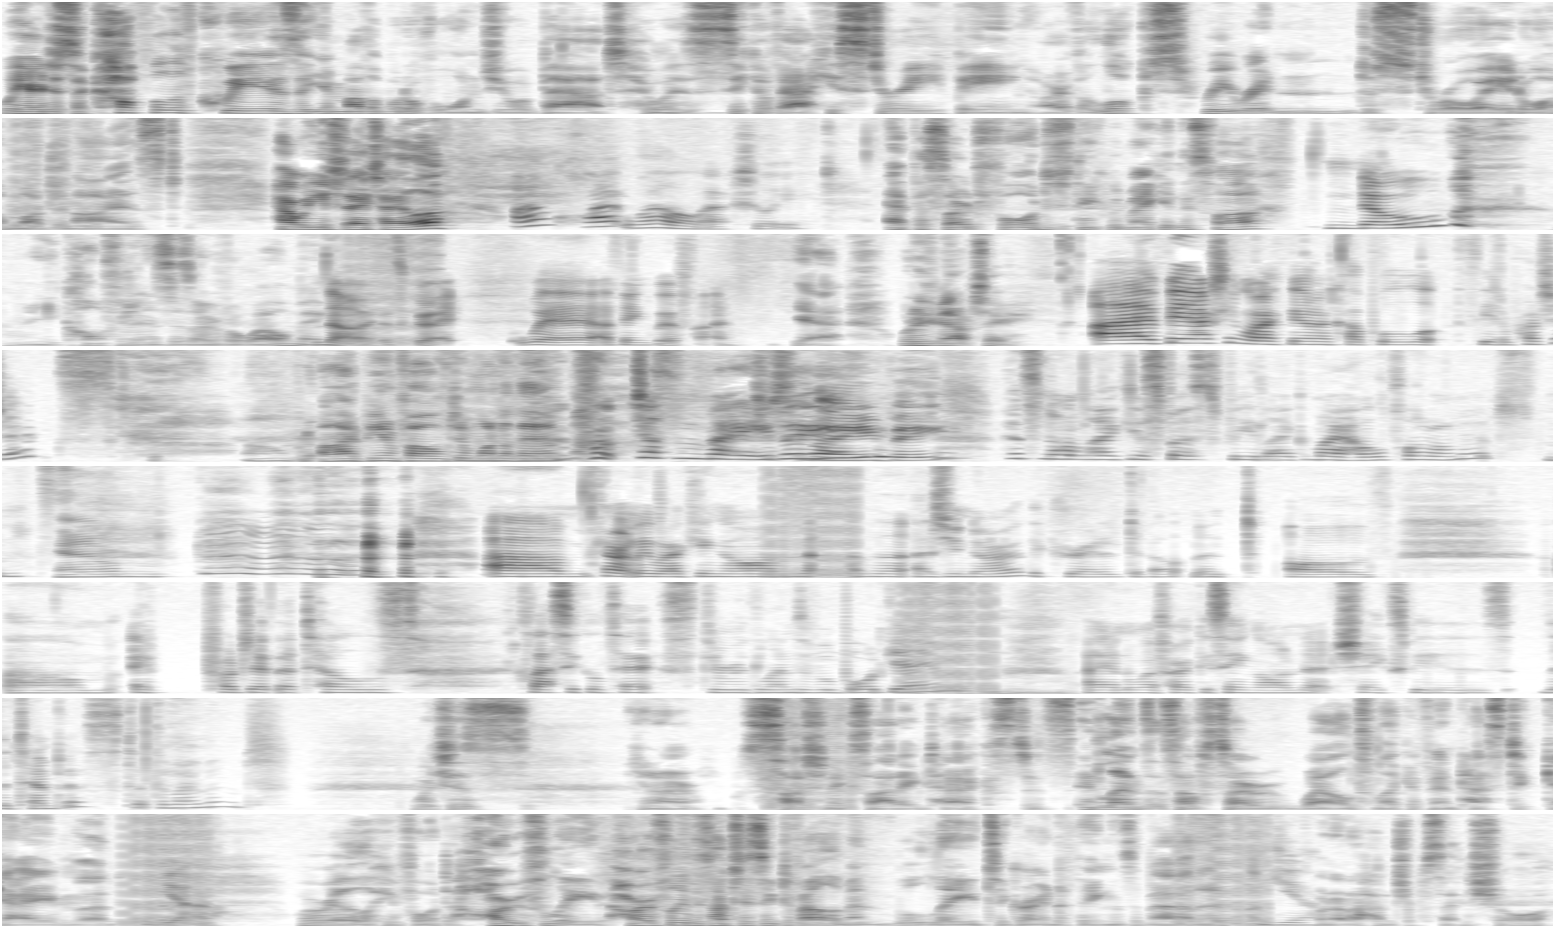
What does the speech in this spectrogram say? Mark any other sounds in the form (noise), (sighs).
We are just a couple of queers that your mother would have warned you about, who is sick of our history being overlooked, rewritten, destroyed, or homogenized. How are you today, Tayler? I'm quite well, actually. Episode four. Did you think we'd make it this far? No. Your confidence is overwhelming. no, it's great. We're, I think we're fine. Yeah. What have you been up to? I've been actually working on a couple theatre projects. Oh, would I be involved in one of them? (laughs) Just maybe. Just maybe. It's not like you're supposed to be like my whole plot on it. Um, (laughs) um, currently working on, the, as you know, the creative development of um, a project that tells classical text through the lens of a board game, mm, and we're focusing on Shakespeare's The Tempest at the moment. which is, you know, such an exciting text. It's it lends itself so well to like a fantastic game that Yeah. we're really looking forward to. Hopefully, hopefully this artistic development will lead to greater things about it. But Yeah. we're not hundred percent sure.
